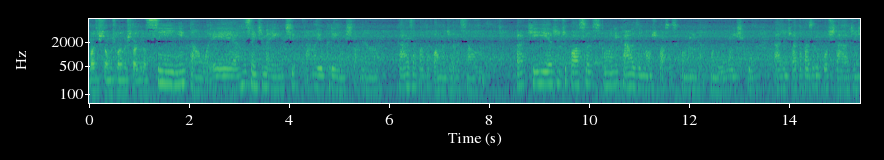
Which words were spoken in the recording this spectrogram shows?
Nós estamos lá no Instagram. Sim, então, é, recentemente tá, eu criei um Instagram, Casa Plataforma de Oração, para que a gente possa se comunicar, os irmãos possam se comunicar conosco, A gente vai estar fazendo postagens,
